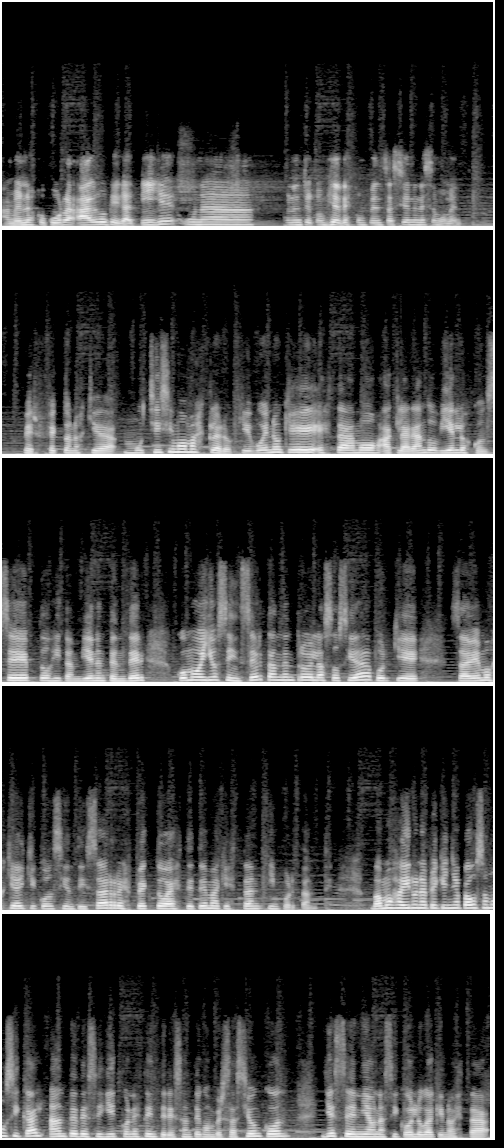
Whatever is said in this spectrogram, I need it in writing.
a menos que ocurra algo que gatille una, una entre comillas descompensación en ese momento. Perfecto, nos queda muchísimo más claro. Qué bueno que estamos aclarando bien los conceptos y también entender cómo ellos se insertan dentro de la sociedad, porque sabemos que hay que concientizar respecto a este tema que es tan importante. Vamos a ir una pequeña pausa musical antes de seguir con esta interesante conversación con Yesenia, una psicóloga que nos está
